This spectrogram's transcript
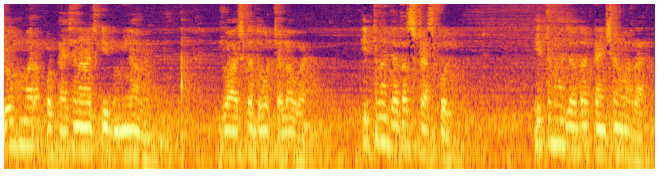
जो हमारा प्रोफेशन आज की दुनिया में जो आज का दौर चला हुआ है इतना ज़्यादा स्ट्रेसफुल इतना ज़्यादा टेंशन वाला है।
